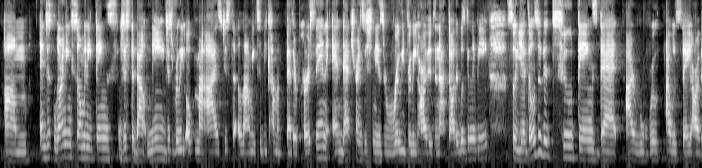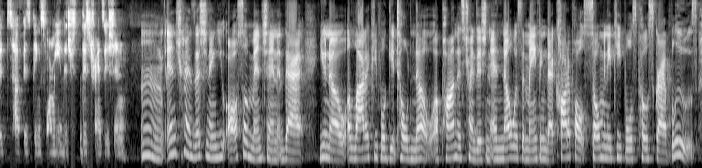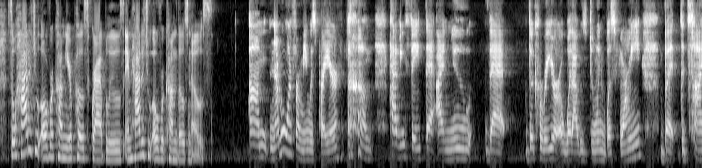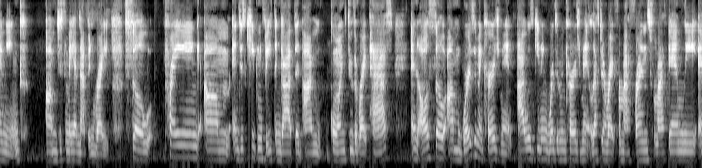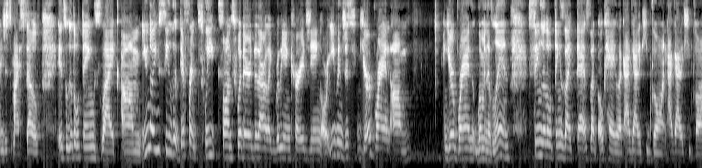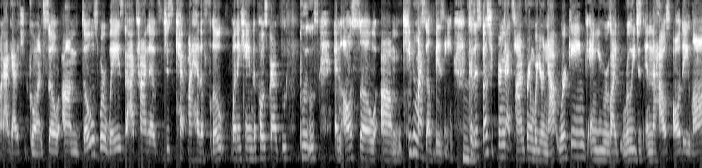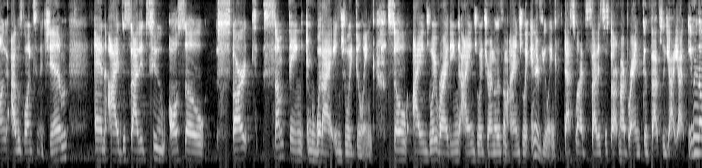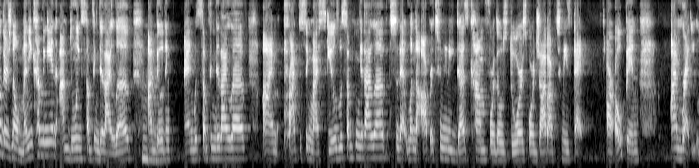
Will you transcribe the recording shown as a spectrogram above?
um, and just learning so many things just about me just really opened my eyes just to allow me to become a better person. And that transition is really really harder than i thought it was going to be. So yeah those are the two things that i re- i would say are the toughest things for me in this, this transition. Mm in transitioning, you also mentioned that, you know, a lot of people get told no upon this transition, and no was the main thing that catapults so many people's post grad blues. So, how did you overcome your post grad blues, and how did you overcome those no's? Um, number one for me was prayer. um, having faith that I knew that the career or what I was doing was for me, but the timing um, just may have not been right. So praying um, and just keeping faith in God that I'm going through the right path. And also um, words of encouragement. I was getting words of encouragement left and right from my friends, from my family, and just myself. It's little things like, um, you know, you see the different tweets on Twitter that are like really encouraging, or even just your brand um, your brand women of lynn seeing little things like that it's like okay like i gotta keep going i gotta keep going i gotta keep going so um, those were ways that i kind of just kept my head afloat when it came to post grad blues and also um, keeping myself busy because mm-hmm. especially during that time frame where you're not working and you're like really just in the house all day long i was going to the gym and i decided to also start something in what I enjoy doing. So I enjoy writing, I enjoy journalism, I enjoy interviewing. That's when I decided to start my brand, Good Vibes with Yaya. Even though there's no money coming in, I'm doing something that I love. Mm-hmm. I'm building brand with something that I love. I'm practicing my skills with something that I love so that when the opportunity does come for those doors or job opportunities that are open, I'm ready.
